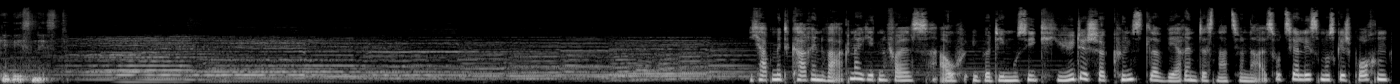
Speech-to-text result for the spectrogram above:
gewesen ist. Ich habe mit Karin Wagner jedenfalls auch über die Musik jüdischer Künstler während des Nationalsozialismus gesprochen.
